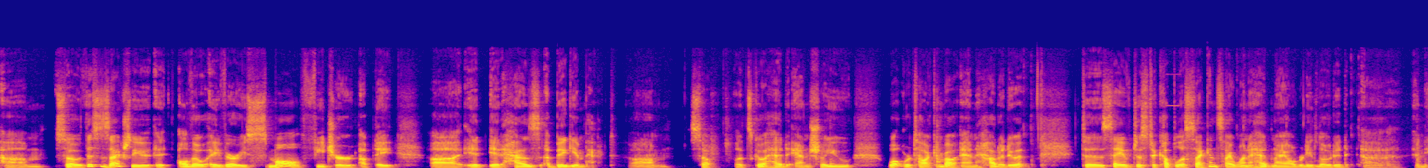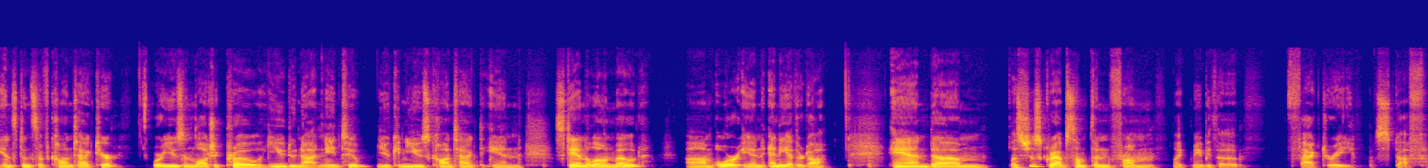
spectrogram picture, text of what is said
Um, so this is actually, although a very small feature update, uh, it, it has a big impact. Um, so let's go ahead and show you what we're talking about and how to do it. To save just a couple of seconds, I went ahead and I already loaded uh, an instance of Kontakt here. We're using Logic Pro. You do not need to. You can use Kontakt in standalone mode um, or in any other DAW. And um, let's just grab something from like maybe the factory stuff.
